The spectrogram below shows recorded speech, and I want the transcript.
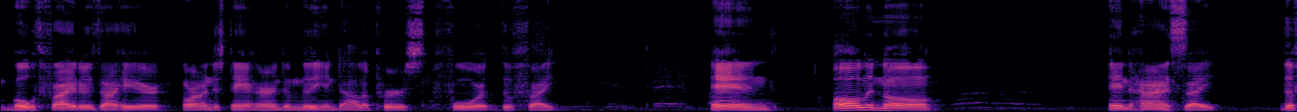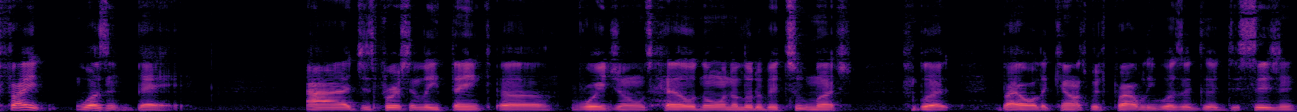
Both fighters I hear or understand earned a million dollar purse for the fight. And all in all, in hindsight, the fight wasn't bad. I just personally think uh, Roy Jones held on a little bit too much, but by all accounts, which probably was a good decision.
